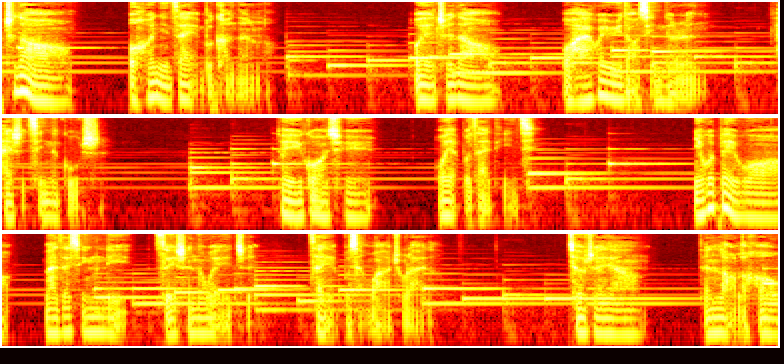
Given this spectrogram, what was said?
我知道，我和你再也不可能了。我也知道，我还会遇到新的人，开始新的故事。对于过去，我也不再提起。你会被我埋在心里最深的位置，再也不想挖出来了。就这样，等老了后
